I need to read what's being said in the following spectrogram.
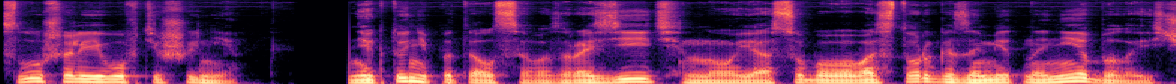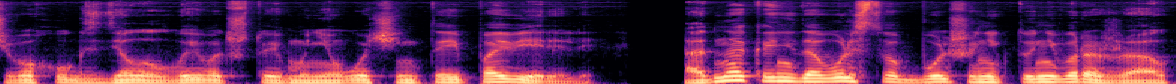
Слушали его в тишине. Никто не пытался возразить, но и особого восторга заметно не было, из чего Хук сделал вывод, что ему не очень-то и поверили. Однако недовольство больше никто не выражал,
